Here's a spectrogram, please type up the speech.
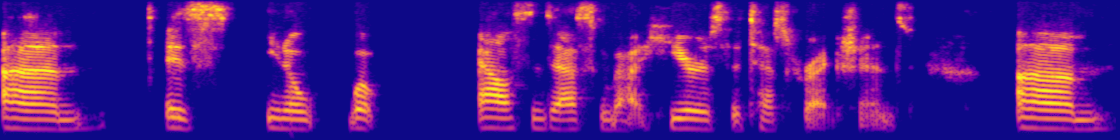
um, is, you know, what Allison's asking about here is the test corrections. Um,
